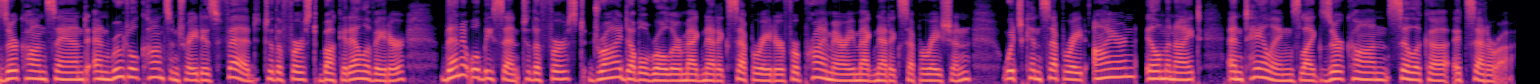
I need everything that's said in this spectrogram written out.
zircon sand, and rutile concentrate is fed to the first bucket elevator, then it will be sent to the first dry double roller magnetic separator for primary magnetic separation, which can separate iron, ilmenite, and tailings like zircon, silica, etc.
